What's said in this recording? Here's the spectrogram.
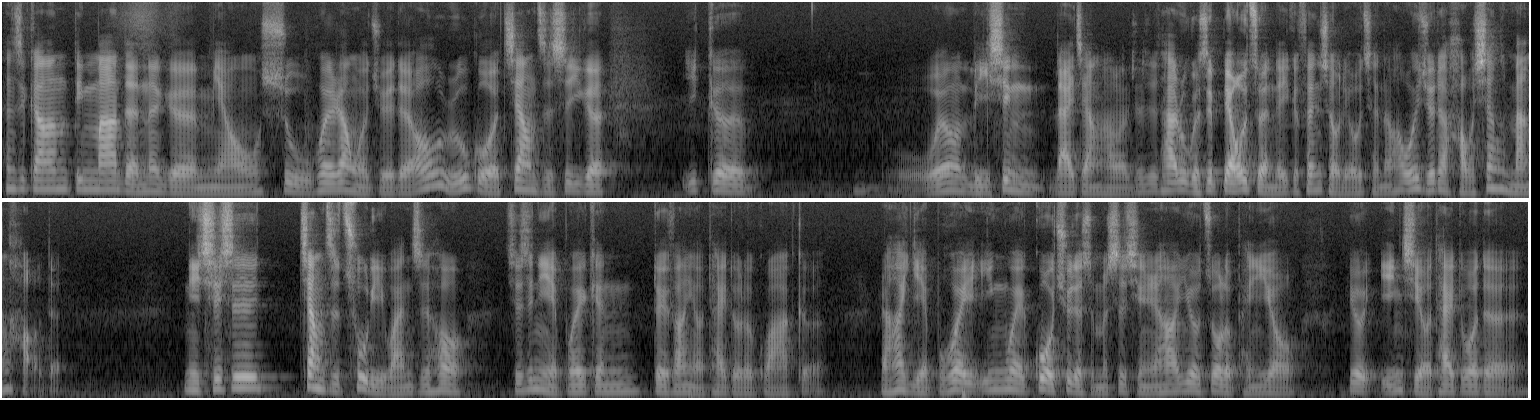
但是刚刚丁妈的那个描述，会让我觉得，哦，如果这样子是一个一个，我用理性来讲好了，就是他如果是标准的一个分手流程的话，我会觉得好像蛮好的。你其实这样子处理完之后，其实你也不会跟对方有太多的瓜葛，然后也不会因为过去的什么事情，然后又做了朋友，又引起有太多的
